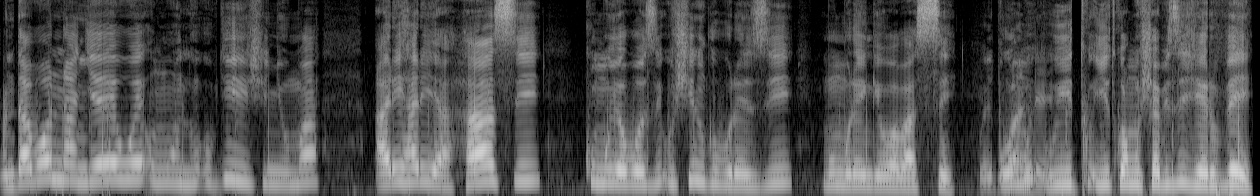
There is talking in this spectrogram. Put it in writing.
Ndabona ngewe umuntu ubyihishe inyuma ari hariya hasi ku muyobozi ushinzwe uburezi mu murenge wa base. Yitwa mushabizi gerve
